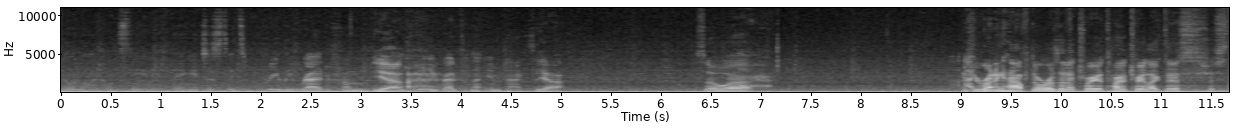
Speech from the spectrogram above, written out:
No, no, I don't see anything. It just, it's really red from, Yeah. really red from that impact. Yeah. So, uh, if I- you're running half doors at a tray, a tire tray like this, just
